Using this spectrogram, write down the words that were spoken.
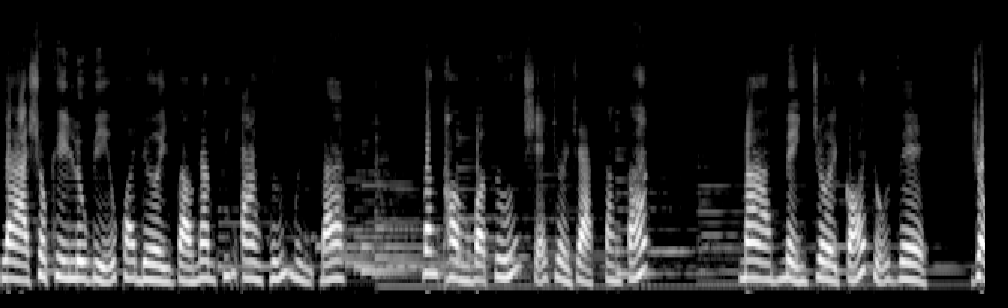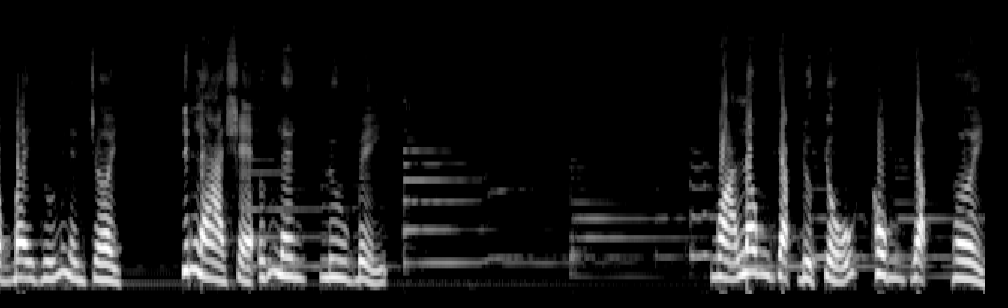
là sau khi Lưu Biểu qua đời vào năm Kiến An thứ 13. Văn thần và tướng sẽ rời rạc tan tác. Mà mệnh trời có chỗ về, rồng bay hướng lên trời, chính là sẽ ứng lên Lưu Bị. Ngọa Long gặp được chủ, không gặp thời.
